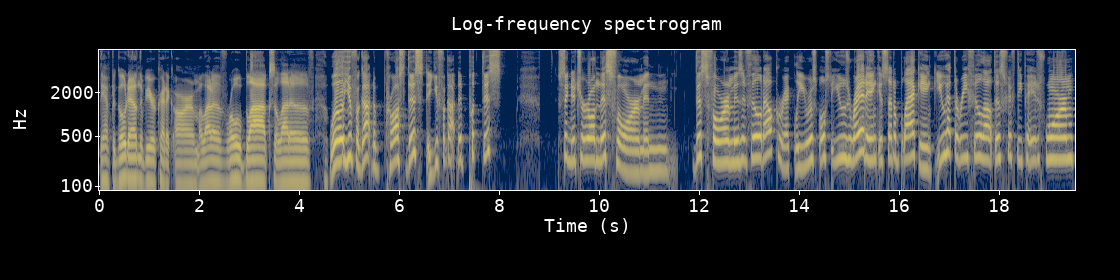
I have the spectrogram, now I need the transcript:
They have to go down the bureaucratic arm. A lot of roadblocks. A lot of well, you forgot to cross this. You forgot to put this signature on this form and this form isn't filled out correctly. You were supposed to use red ink instead of black ink. You have to refill out this 50 page form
